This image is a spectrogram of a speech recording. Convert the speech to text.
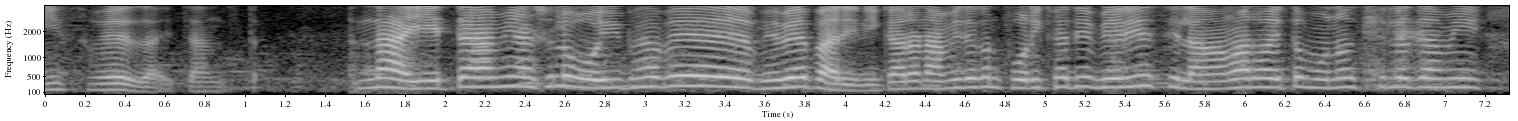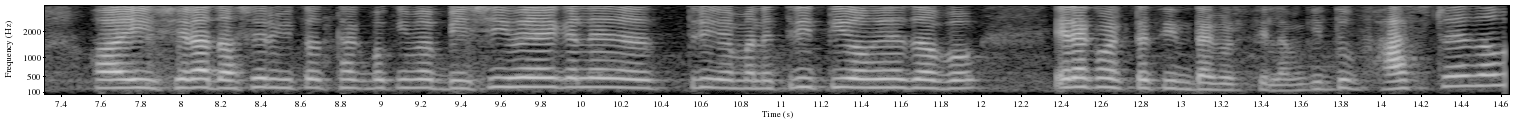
মিস হয়ে যায় চান্সটা না, এটা আমি আসলে ওইভাবে ভেবে পারিনি। কারণ আমি যখন পরীক্ষা দিয়ে বেরিয়েছিলাম, আমার হয়তো মনে হচ্ছিল যে আমি হয় সেরা দশের ভিতর থাকব কিংবা বেশি হয়ে গেলে মানে তৃতীয় হয়ে যাব, এরকম একটা চিন্তা করছিলাম। কিন্তু ফার্স্ট হয়ে যাব,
